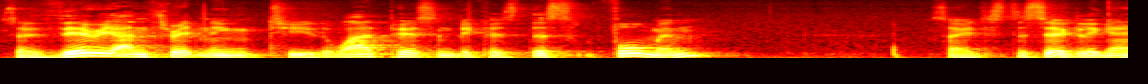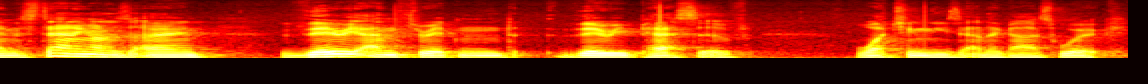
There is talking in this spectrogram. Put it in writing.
so very unthreatening to the white person because this foreman, so just to circle again, is standing on his own, very unthreatened, very passive, watching these other guys work.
